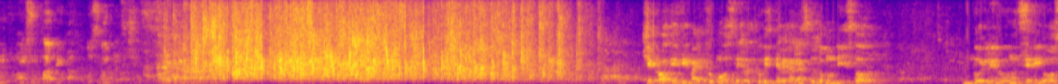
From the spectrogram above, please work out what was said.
lucru. Am să-mi fac de cap. O să vă îmbrățișez. Ce poate fi mai frumos decât cuvintele care le-a spus domnul Nistor? Noi le luăm în serios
